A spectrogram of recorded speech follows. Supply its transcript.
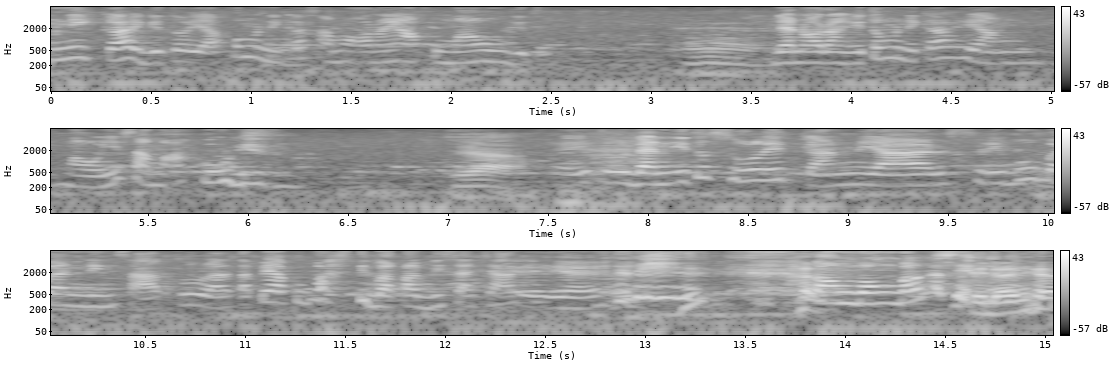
menikah gitu ya aku menikah sama orang yang aku mau gitu. Hmm, dan orang itu menikah yang maunya sama aku gitu ya. Ya itu dan itu sulit kan ya seribu banding satu lah tapi aku pasti bakal bisa cari ya. Sombong banget ya. Setidaknya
